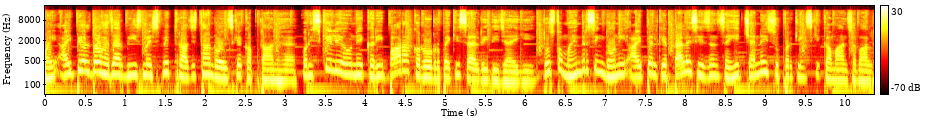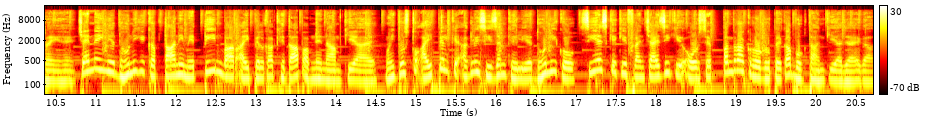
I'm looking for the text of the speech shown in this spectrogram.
वहीं आईपीएल 2020 में स्मिथ राजस्थान रॉयल्स के कप्तान है और इसके लिए उन्हें करीब 12 करोड़ रुपए की सैलरी दी जाएगी। दोस्तों, महेंद्र सिंह धोनी आईपीएल के पहले सीज़न से ही चेन्नई सुपर किंग्स की कमान संभाल रहे हैं। चेन्नई ने धोनी की कप्तानी में तीन बार आईपीएल का खिताब अपने नाम किया है। वहीं दोस्तों, आईपीएल के अगले सीज़न के लिए धोनी को सीएसके की फ्रेंचाइजी की ओर से 15 करोड़ रुपए का भुगतान किया जाएगा।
